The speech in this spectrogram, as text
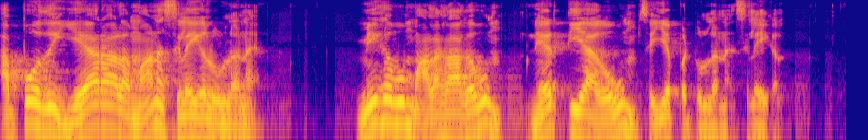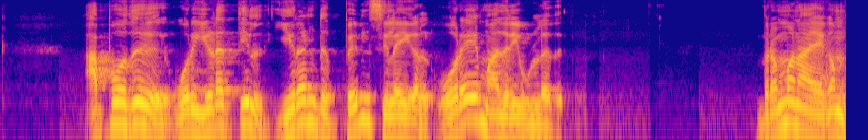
அப்போது ஏராளமான சிலைகள் உள்ளன. மிகவும் அழகாகவும் நேர்த்தியாகவும் செய்யப்பட்டுள்ளன சிலைகள். அப்போது ஒரு இடத்தில் இரண்டு பெண் சிலைகள் ஒரே மாதிரி உள்ளது. பிரம்மநாயகம்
